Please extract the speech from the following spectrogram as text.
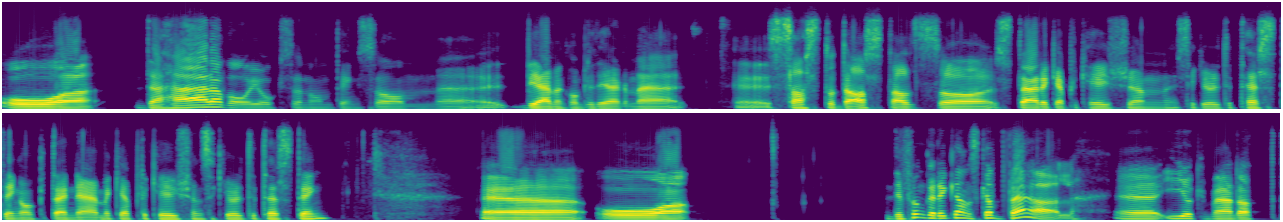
Och det här var ju också någonting som eh, vi även kompletterade med eh, SAST och DAST, alltså Static Application Security Testing och Dynamic Application Security Testing. Eh, och det funkade ganska väl eh, i och med att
